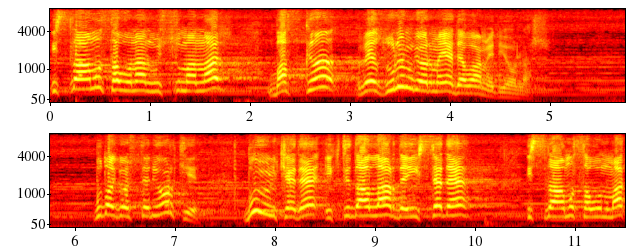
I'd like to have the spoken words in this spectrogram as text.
İslam'ı savunan Müslümanlar baskı ve zulüm görmeye devam ediyorlar. Bu da gösteriyor ki bu ülkede iktidarlar değişse de İslam'ı savunmak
